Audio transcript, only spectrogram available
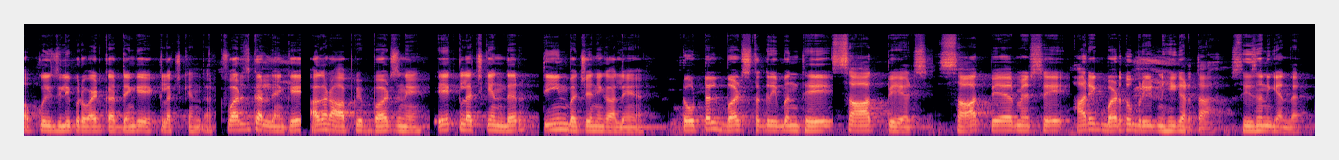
आपको इजिली प्रोवाइड कर देंगे एक क्लच के अंदर। फ़र्ज़ कर लें कि अगर आपके बर्ड्स ने एक क्लच के अंदर तीन बच्चे निकाले हैं टोटल बर्ड्स तकरीबन थे सात पेयर्स सात पेयर में से हर एक बर्ड तो ब्रीड नहीं करता सीज़न के अंदर।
